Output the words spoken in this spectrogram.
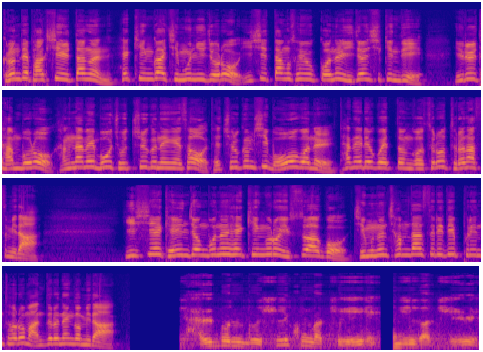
그런데 박씨 일당은 해킹과 지문 위조로 이씨 땅 소유권을 이전시킨 뒤 이를 담보로 강남의 모 조축은행에서 대출금 15억 원을 타내려고 했던 것으로 드러났습니다. 이 씨의 개인정보는 해킹으로 입수하고 지문은 첨단 3D 프린터로 만들어낸 겁니다. 얇은 그 실리콘 같이 비닐 같이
